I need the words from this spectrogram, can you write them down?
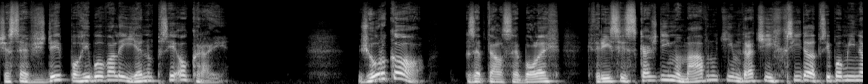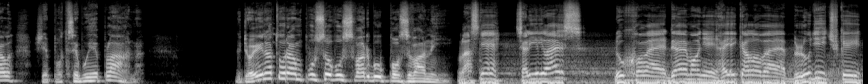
že se vždy pohybovali jen při okraji. Žurko, zeptal se Bolech, který si s každým mávnutím dračích křídel připomínal, že potřebuje plán. Kdo je na tu Rampusovu svatbu pozvaný? Vlastně celý les. Duchové, démoni, hejkalové, bludičky,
